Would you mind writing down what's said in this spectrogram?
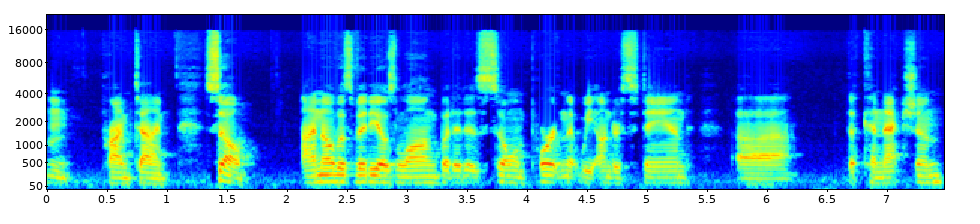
mm, prime time. So I know this video is long, but it is so important that we understand uh, the connection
